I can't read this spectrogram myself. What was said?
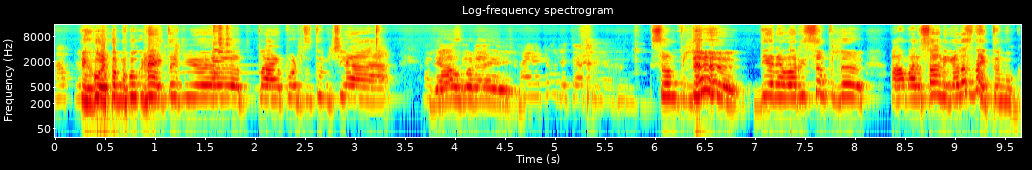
आपलं पिवळं मूग. नाही तर मिळत. पाय पडतो तुमच्या. लय अवघड आहे. खायला ठेवलं ते आपल्याला घरी? संपलं. देण्यावारी संपलं. आम्हाला सांगायलाच नाही तर मूग.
